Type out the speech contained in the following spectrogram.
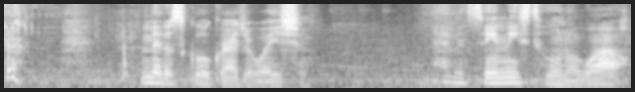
Middle school graduation. I haven't seen these two in a while.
